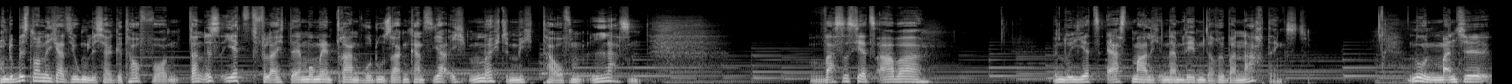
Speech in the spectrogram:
und du bist noch nicht als Jugendlicher getauft worden, dann ist jetzt vielleicht der Moment dran, wo du sagen kannst, ja, ich möchte mich taufen lassen. Was ist jetzt aber, wenn du jetzt erstmalig in deinem Leben darüber nachdenkst? Nun, manche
